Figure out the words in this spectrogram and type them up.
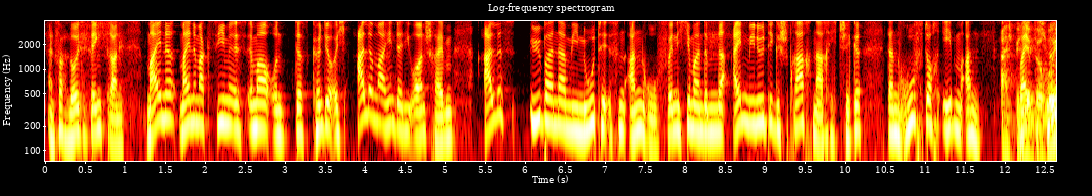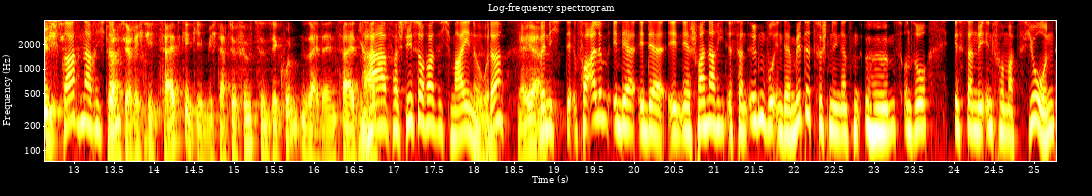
Einfach Leute, denkt dran. Meine, meine Maxime ist immer, und das könnt ihr euch alle mal hinter die Ohren schreiben, alles über einer Minute ist ein Anruf. Wenn ich jemandem eine einminütige Sprachnachricht schicke, dann ruf doch eben an. Ach, ich bin Weil ja beruhigt. du hast ja richtig Zeit gegeben. Ich dachte, 15 Sekunden sei dein Zeit. Ja, verstehst du auch, was ich meine, mhm. oder? Ja, ja. Wenn ich, vor allem in der, in, der, in der Sprachnachricht ist dann irgendwo in der Mitte zwischen den ganzen Öms und so, ist dann eine Information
